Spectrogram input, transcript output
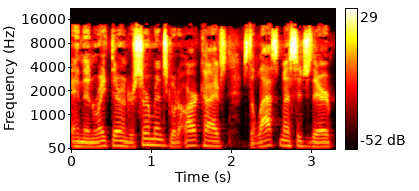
and then right there under sermons, go to archives. It's the last message there.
